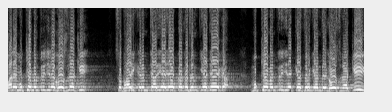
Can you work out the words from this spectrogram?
माने मुख्यमंत्री जी ने घोषणा की, सफ़ाई कर्मचारी आयोग का गठन किया जाएगा। मुख्यमंत्री जी ने कैथल के अंदर घोषणा की,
